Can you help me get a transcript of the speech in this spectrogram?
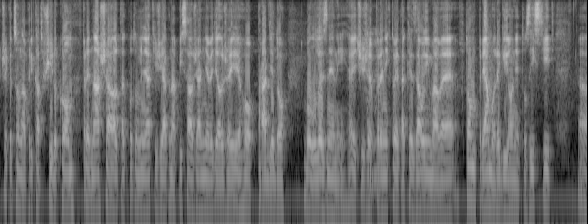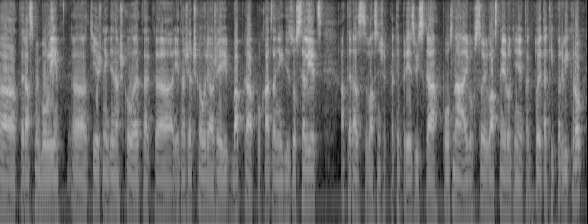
že keď som napríklad v Širokom prednášal, tak potom nejaký žiak napísal, že ani nevedel, že jeho pradedo bol uväznený. Hej, čiže mm-hmm. pre nich to je také zaujímavé v tom priamo regióne to zistiť. Uh, teraz sme boli uh, tiež niekde na škole, tak uh, jedna žiačka hovorila, že jej babka pochádza niekde zo Seliec a teraz vlastne však také priezviska pozná aj vo svojej vlastnej rodine, tak to je taký prvý krok.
